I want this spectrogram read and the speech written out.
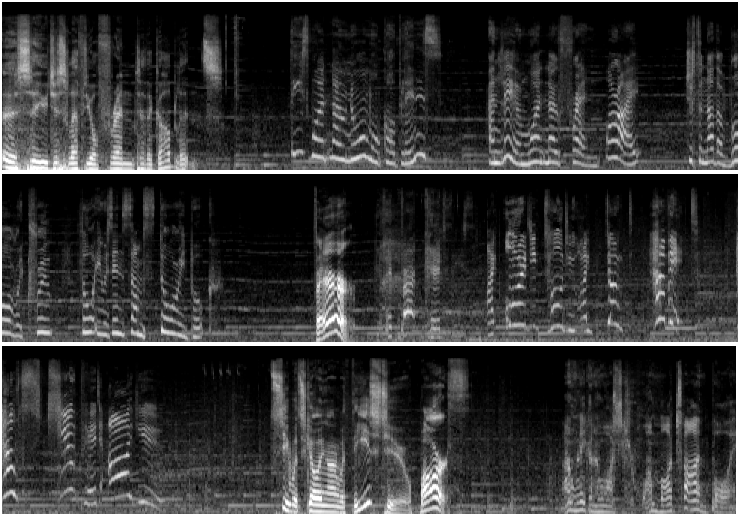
Uh, so you just left your friend to the goblins? These weren't no normal goblins. And Liam weren't no friend, alright? Just another raw recruit. Thought he was in some storybook. Fair. Get it back, kid. I already told you I don't have it. How stupid are you? Let's see what's going on with these two. Barth. I'm Only gonna ask you one more time, boy.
